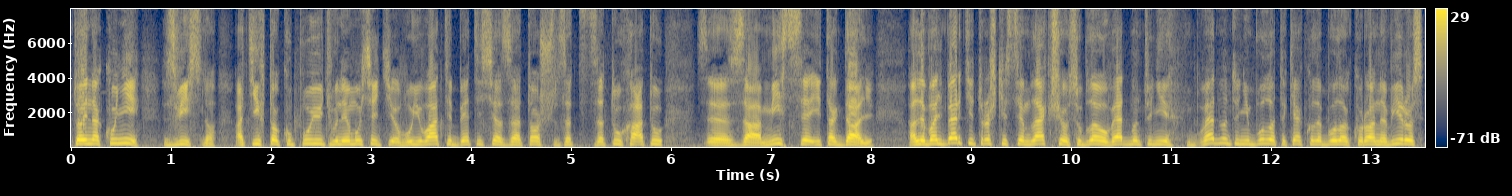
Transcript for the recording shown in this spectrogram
той на коні, звісно. А ті, хто купують, вони мусять воювати, битися за то, за, за ту хату, е, за місце і так далі. Але в Альберті трошки з цим легше, особливо в Едмонтоні. В Едмонтоні було таке, коли був коронавірус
